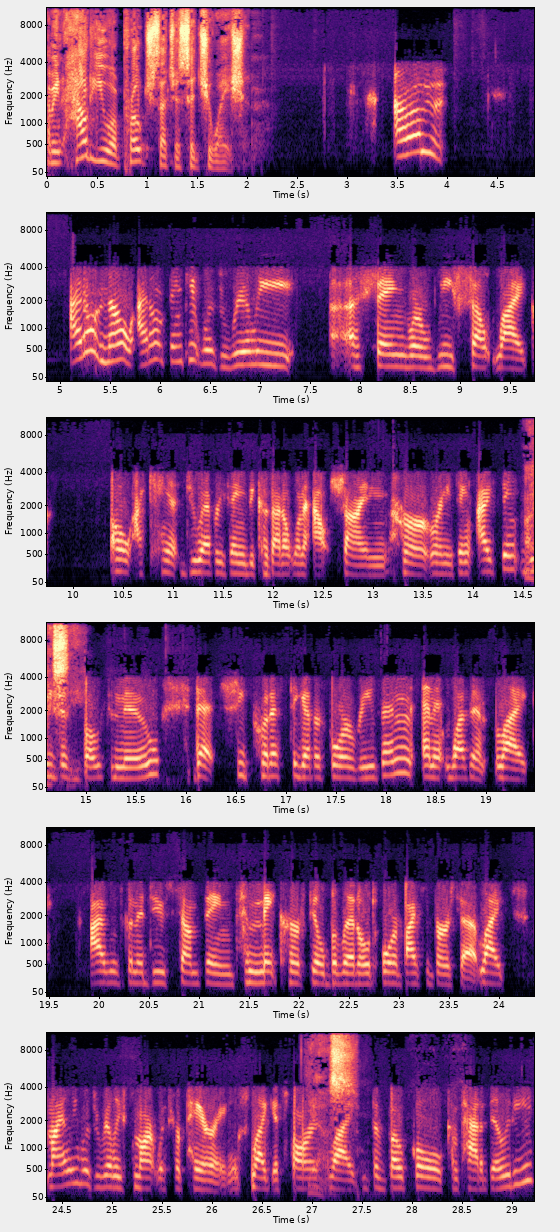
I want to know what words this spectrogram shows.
I mean, how do you approach such a situation? Um, I don't know. I don't think it was really a thing where we felt like, oh, I can't do everything because I don't want to outshine her or anything. I think we see. just both knew that she put us together for a reason, and it wasn't like I was going to do something to make her feel belittled or vice versa. Like Miley was really smart with her pairings, like as far Yes. as like the vocal compatibility.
